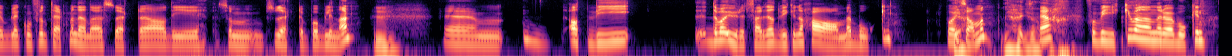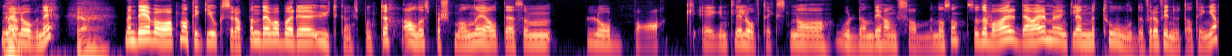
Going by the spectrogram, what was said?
jeg ble konfrontert med det da jeg studerte av de som studerte på Blindern. Mm. Um, at vi Det var urettferdig at vi kunne ha med boken på eksamen. Ja, sant? Ja. For vi gikk jo med den røde boken med Ja. lovene i. Ja, ja. Men det var på en måte ikke jukselappen, det var bare utgangspunktet. Alle spørsmålene gjaldt det som lå bak egentlig lovteksten, og hvordan de hang sammen og sånn. Så det var, det var egentlig en metode for å finne ut av ting, ja.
